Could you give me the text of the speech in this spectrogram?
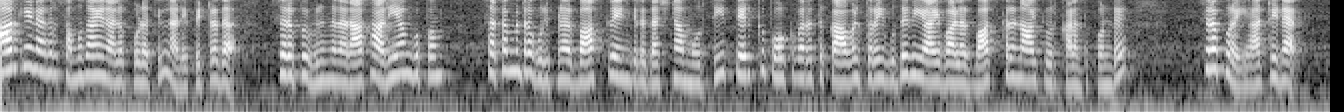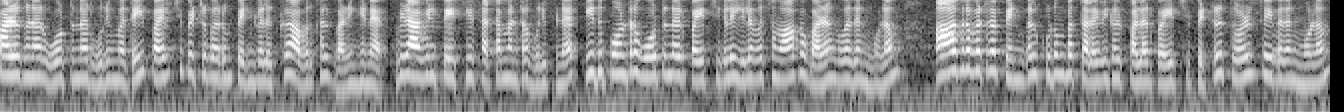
ஆர்கே நகர் சமுதாய நலக்கூடத்தில் நடைபெற்றது. சிறப்பு விருந்தினராக அரியாங்குப்பம் சட்டமன்ற உறுப்பினர் பாஸ்கர் என்கிற தட்சிணாமூர்த்தி தெற்கு போக்குவரத்து காவல்துறை உதவி ஆய்வாளர் பாஸ்கரன் ஆகியோர் கலந்து கொண்டு சிறப்புரையாற்றினர். பழகுனர் ஓட்டுநர் உரிமத்தை பயிற்சி பெற்று வரும் பெண்களுக்கு அவர்கள் வழங்கினர். விழாவில் பேசிய சட்டமன்ற உறுப்பினர் இது போன்ற ஓட்டுநர் பயிற்சிகளை இலவசமாக வழங்குவதன் மூலம் ஆதரவற்ற பெண்கள் குடும்ப தலைவிகள் பலர் பயிற்சி பெற்று தொழில் செய்வதன் மூலம்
